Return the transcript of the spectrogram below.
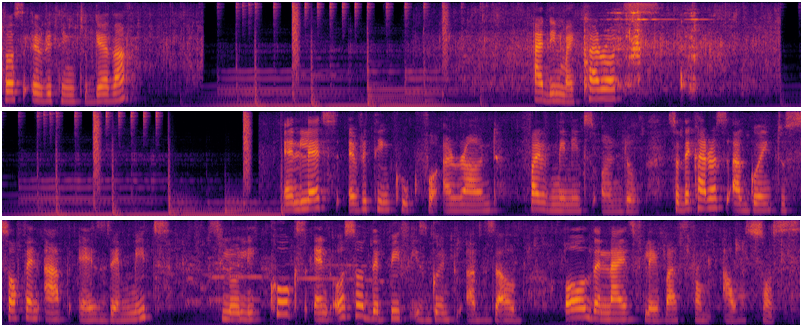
Toss everything together. Add in my carrots. And let everything cook for around five minutes on low so the carrots are going to soften up as the meat slowly cooks and also the beef is going to absorb all the nice flavors from our sauce.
